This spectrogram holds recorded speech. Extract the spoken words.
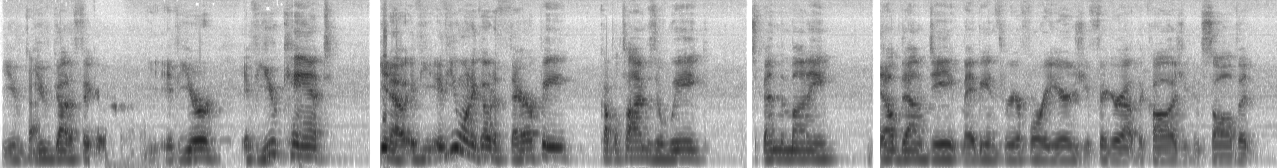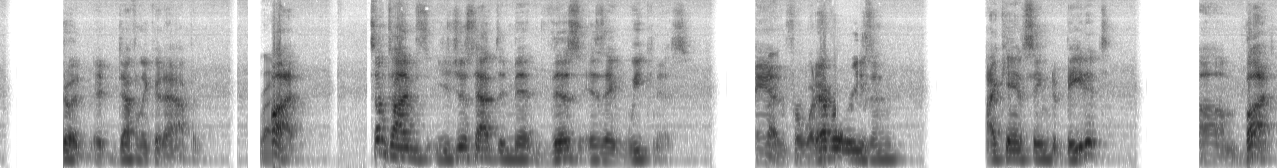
You've Okay. you've got to figure if you're if you can't, you know, if you if you want to go to therapy a couple times a week, spend the money, delve down deep, maybe in three or four years you figure out the cause, you can solve it. Good, it definitely could happen. Right. But sometimes you just have to admit this is a weakness. And Right. for whatever reason, I can't seem to beat it. Um, but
